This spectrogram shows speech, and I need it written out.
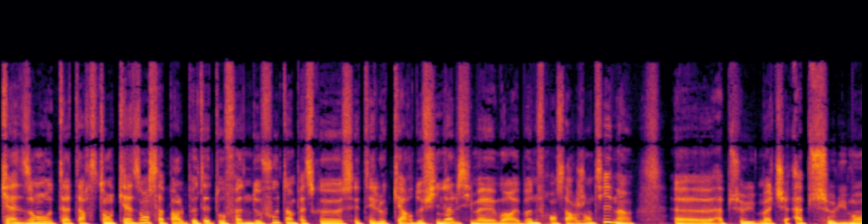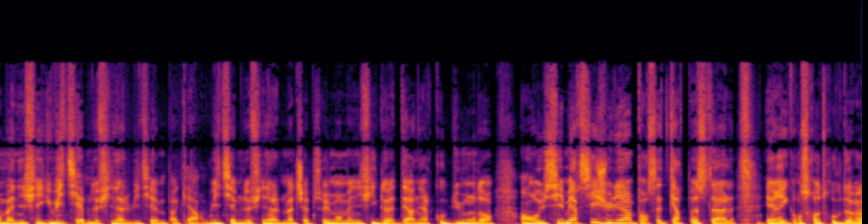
Kazan au Tatarstan. Kazan, ça parle peut-être aux fans de foot, hein, parce que c'était le quart de finale, si ma mémoire est bonne, France-Argentine. Euh, match absolument magnifique. Huitième de finale, huitième, pas quart. Huitième de finale, match absolument magnifique de la dernière Coupe du Monde en Russie. Merci Julien pour cette carte postale. Eric, on se retrouve demain.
